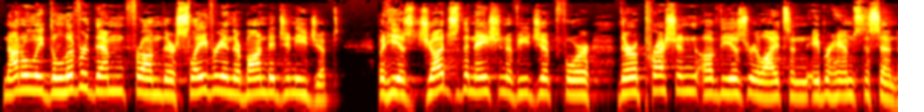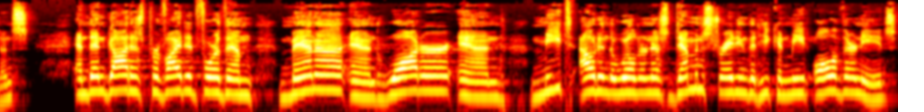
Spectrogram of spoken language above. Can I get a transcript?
not only delivered them from their slavery and their bondage in Egypt, but he has judged the nation of Egypt for their oppression of the Israelites and Abraham's descendants. And then God has provided for them manna and water and meat out in the wilderness, demonstrating that he can meet all of their needs.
